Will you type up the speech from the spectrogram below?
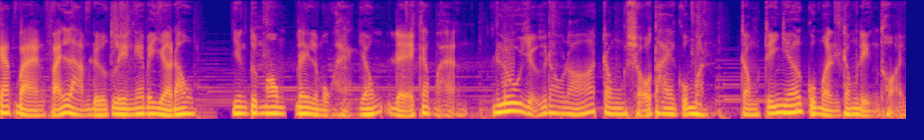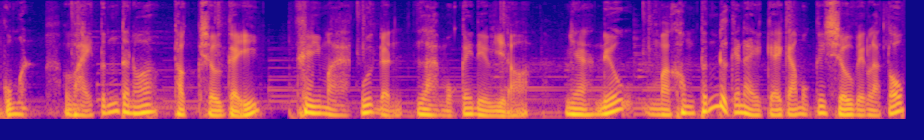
các bạn phải làm được liền ngay bây giờ đâu. Nhưng tôi mong đây là một hạt giống để các bạn lưu giữ đâu đó trong sổ tay của mình, trong trí nhớ của mình, trong điện thoại của mình. Và hãy tính tới nó thật sự kỹ khi mà quyết định làm một cái điều gì đó. Nha, nếu mà không tính được cái này kể cả một cái sự việc là tốt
